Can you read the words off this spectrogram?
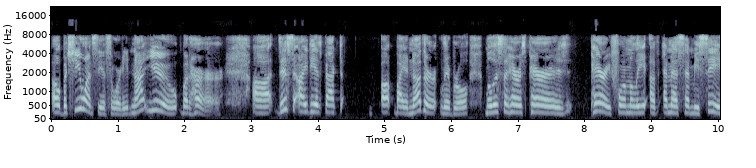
Oh, but she wants the authority, not you, but her. Uh, this idea is backed up by another liberal, Melissa Harris Perry, Perry, formerly of MSNBC,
